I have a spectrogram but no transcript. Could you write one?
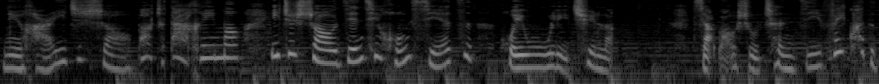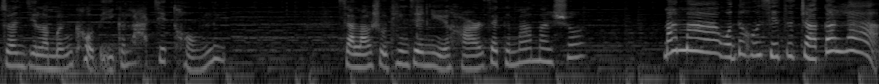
女孩一只手抱着大黑猫，一只手捡起红鞋子，回屋里去了。小老鼠趁机飞快地钻进了门口的一个垃圾桶里。小老鼠听见女孩在跟妈妈说。妈妈，我的红鞋子找到啦！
